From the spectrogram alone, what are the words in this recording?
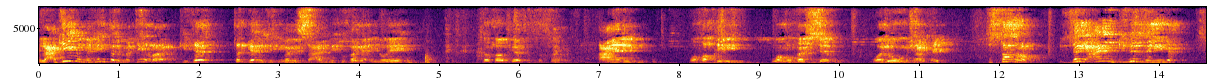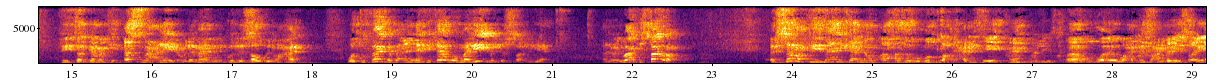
العجيب إنك أنت لما تقرأ كتاب تفاجئ إنه إيه؟ سطر كده سطر. عالم وفقيه ومفسر وله مش عارف إيه. تستغرب إزاي عالم كبير زي ده؟ في ترجمته اثنى عليه العلماء من كل صوب وحد وتفاجئ بأن كتابه مليء بالإسرائيليات. أنا الواحد يستغرب. السبب في ذلك أنهم أخذوا بمطلق حديث إيه؟ ها؟ ها؟ و- وحدثوا عن بني إسرائيل؟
